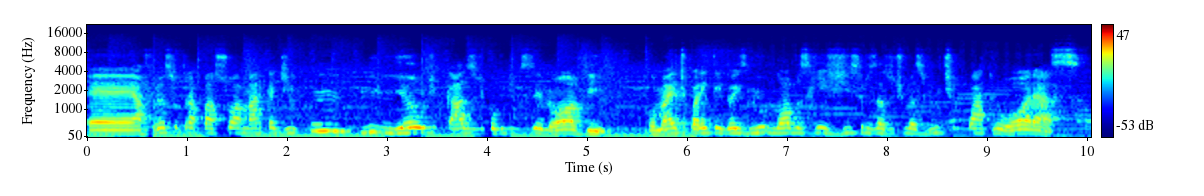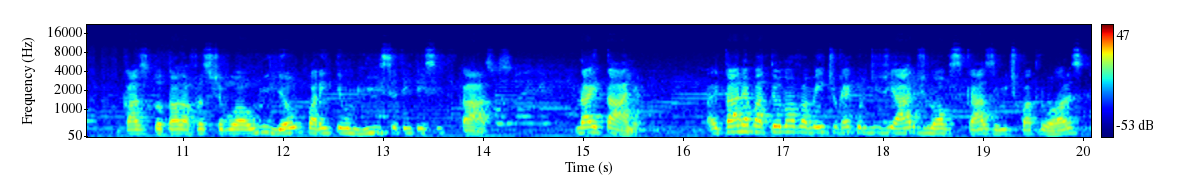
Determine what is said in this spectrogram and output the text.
É, a França ultrapassou a marca de 1 milhão de casos de Covid-19, com mais de 42 mil novos registros nas últimas 24 horas. caso total na França chegou a 1 milhão 41.075 casos. Na Itália, a Itália bateu novamente o recorde diário de novos casos em 24 horas,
